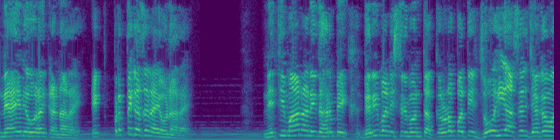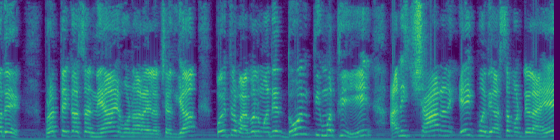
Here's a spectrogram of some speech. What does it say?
न्याय निवड करणार आहे. एक प्रत्येकाचा न्याय होणार आहे. नीतिमान आणि धार्मिक गरीब आणि श्रीमंत करोडपती जोही असेल जगामध्ये प्रत्येकाचा न्याय होणार आहे. लक्षात घ्या पवित्र बायबलमध्ये दोन तिमथी आणि चार आणि एक मध्ये असं म्हटलेलं आहे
